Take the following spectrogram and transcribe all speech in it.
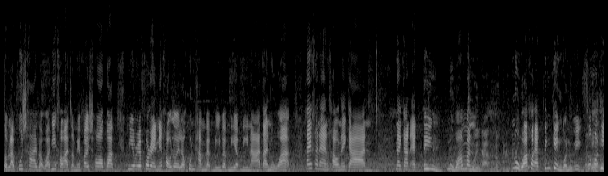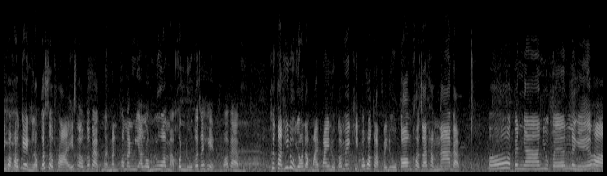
สำหรับผู้ชายแบบว่าที่เขาอาจจะไม่ค่อยชอบว่ามี reference ให้เขาเลย แล้วคุณทำแบบนี้แบบนี้แบบนี้นะ แต่หนูว่าให้คะแนนเขาในการในการ acting หนูว่ามัน ช่วยกันเหรอหนูว่าเขา acting เก่งกว่าหนูอีก ซึ่งบางทีพอเขาเก่งเราก็เซอร์ไพรส์เราก็แบบเหมือนมันพอมันมีอารมณ์ร่วมอะ คนดูก็จะเห็นว่าแบบ คือตอนที่หนูโยนดอกไม้ไปหนูก็ไม่คิดว่าพอกลับไปดูกล้องเขาจะทำหน้าแบบ เออ เป็นงานอยู่เป็นอย่างงี้ค่ะ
